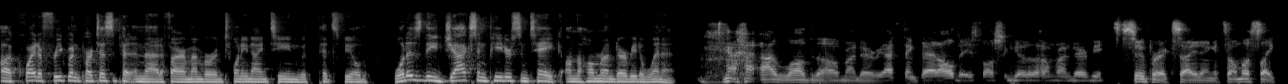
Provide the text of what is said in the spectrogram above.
uh, quite a frequent participant in that, if I remember, in 2019 with Pittsfield. What is the Jackson Peterson take on the home run derby to win it? I love the home run derby. I think that all baseball should go to the home run derby. It's super exciting. It's almost like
